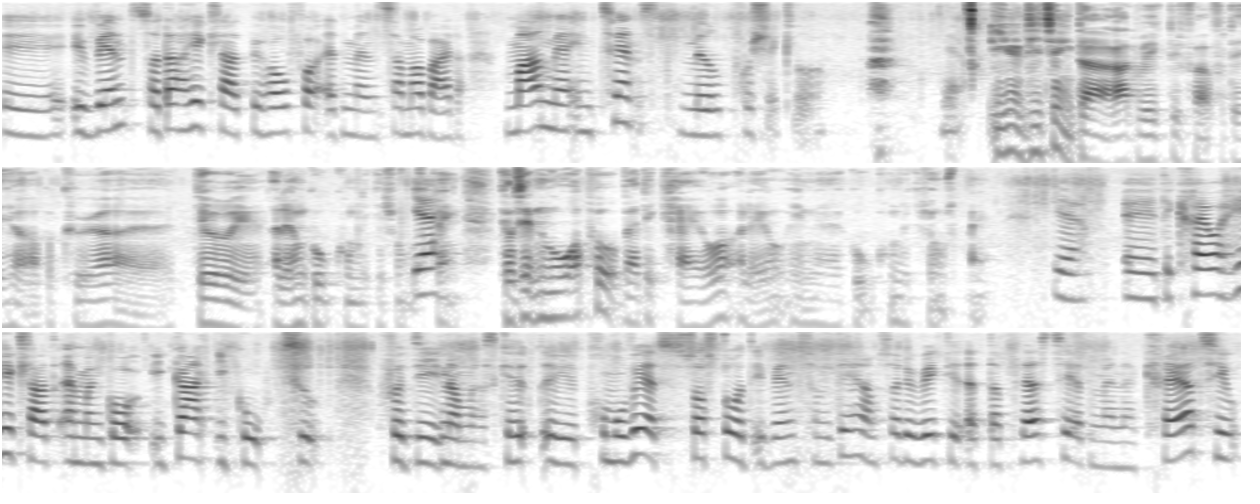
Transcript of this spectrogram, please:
øh, event, så der er helt klart behov for, at man samarbejder meget mere intenst med projektledere. Ja. En af de ting, der er ret vigtigt for at få det her op at køre, øh, det er jo øh, at lave en god kommunikationsplan. Ja. Kan du sætte nogle ord på, hvad det kræver at lave en god kommunikationsplan? Ja, øh, det kræver helt klart, at man går i gang i god tid. Fordi når man skal øh, promovere et så stort event som det her, så er det vigtigt, at der er plads til, at man er kreativ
